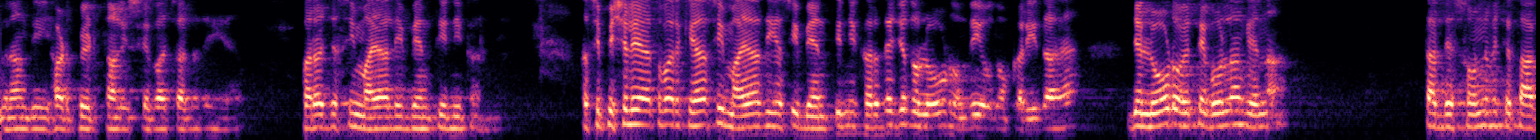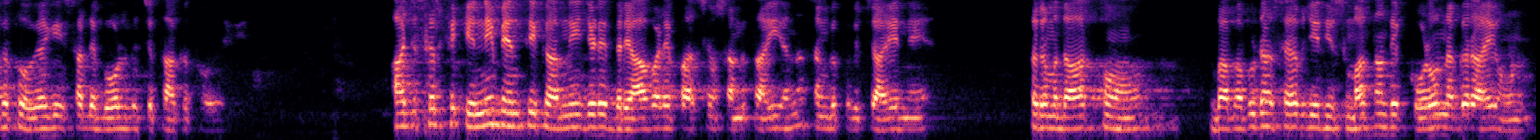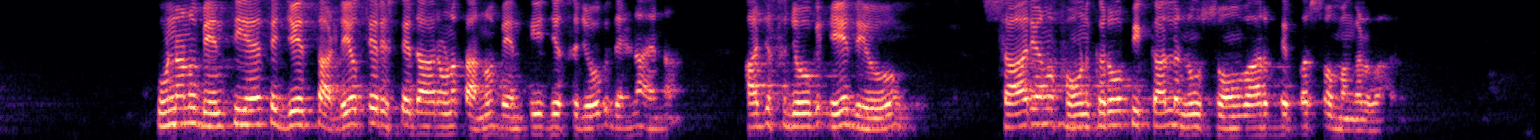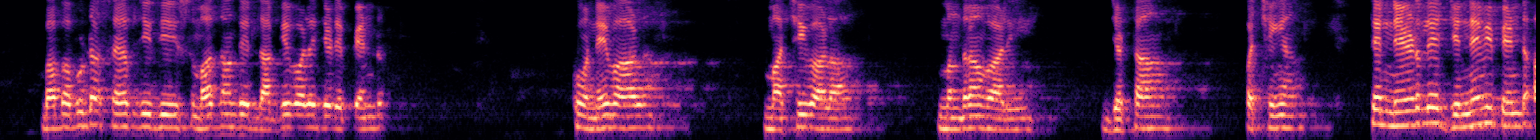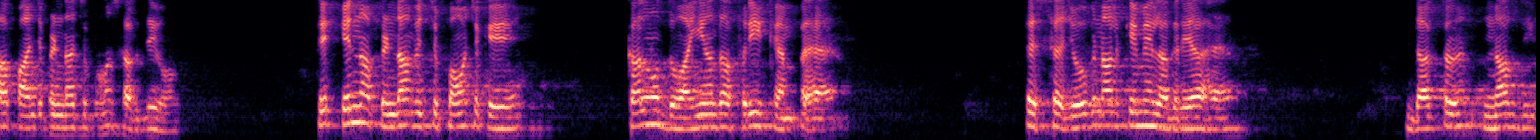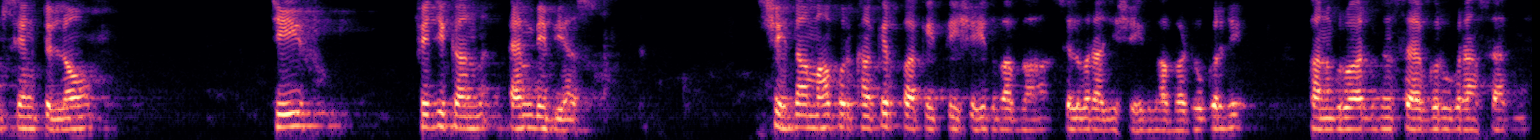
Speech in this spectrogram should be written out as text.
ਲੰਗਰਾਂ ਦੀ ਹੜ੍ਹ ਪੀੜਤਾਂ ਲਈ ਸੇਵਾ ਚੱਲ ਰਹੀ ਹੈ। ਪਰ ਅੱਜ ਅਸੀਂ ਮਾਇਆ ਲਈ ਬੇਨਤੀ ਨਹੀਂ ਕਰਨੀ। ਅਸੀਂ ਪਿਛਲੇ ਐਤਵਾਰ ਕਿਹਾ ਸੀ, ਮਾਇਆ ਦੀ ਅਸੀਂ ਬੇਨਤੀ ਨਹੀਂ ਕਰਦੇ, ਜਦੋਂ ਲੋੜ ਹੁੰਦੀ ਉਦੋਂ ਕਰੀਦਾ ਹੈ। ਜੇ ਲੋੜ ਹੋਏ ਤੇ ਬੋਲਾਂਗੇ ਨਾ, ਤੁਹਾਡੇ ਸੁਣਨ ਵਿੱਚ ਤਾਕਤ ਹੋਵੇਗੀ, ਸਾਡੇ ਬੋਲ ਵਿੱਚ ਤਾਕਤ ਹੋਵੇਗੀ। ਅੱਜ ਸਿਰਫ ਇੰਨੀ ਬੇਨਤੀ ਕਰਨੀ, ਜਿਹੜੇ ਦਰਿਆ ਵਾਲੇ ਪਾਸਿਓਂ ਸੰਗਤ ਆਈ ਹੈ ਨਾ, ਸੰਗਤ ਵਿੱਚ ਆਏ ਨੇ, ਰਮਦਾਸ ਤੋਂ ਬਾਬਾ ਬੁੱਢਾ ਸਾਹਿਬ ਜੀ ਦੀ ਸਮਾਧਾਂ ਦੇ ਕੋਲੋਂ ਨਗਰ ਆਏ ਹੋਣ। ਉਹਨਾਂ ਨੂੰ ਬੇਨਤੀ ਹੈ ਤੇ ਜੇ ਤੁਹਾਡੇ ਉੱਥੇ ਰਿਸ਼ਤੇਦਾਰ ਹੋਣ, ਤੁਹਾਨੂੰ ਬੇਨਤੀ ਜੇ ਸਹਿਯੋਗ ਦੇਣਾ ਹੈ ਨਾ, ਅੱਜ ਸਹਿਯੋਗ ਇਹ ਦਿਓ, ਸਾਰਿਆਂ ਨੂੰ ਫੋਨ ਕਰੋ ਵੀ ਕੱਲ ਨੂੰ ਸੋਮਵਾਰ ਤੇ ਪਰਸੋਂ ਮੰਗਲਵਾਰ। ਬਾਬਾ ਬੁੱਢਾ ਸਾਹਿਬ ਜੀ ਦੀ ਸਮਾਧਾਂ ਦੇ ਲਾਗੇ ਵਾਲੇ ਜਿਹੜੇ ਪਿੰਡ ਕੋਨੇਵਾਲ ਮਾਛੀਵਾਲਾ, ਮੰਦਰਾਂ ਵਾਲੀ ਜੱਟਾਂ, ਪੱਛੀਆਂ ਤੇ ਨੇੜਲੇ ਜਿੰਨੇ ਵੀ ਪਿੰਡ ਆ ਪੰਜ ਪਿੰਡਾਂ 'ਚ ਪਹੁੰਚ ਸਕਦੇ ਹੋ। ਤੇ ਇਹਨਾਂ ਪਿੰਡਾਂ ਵਿੱਚ ਪਹੁੰਚ ਕੇ ਕੱਲ ਨੂੰ ਦਵਾਈਆਂ ਦਾ ਫ੍ਰੀ ਕੈਂਪ ਹੈ। ਤੇ ਸਹਿਯੋਗ ਨਾਲ ਕਿਵੇਂ ਲੱਗ ਰਿਹਾ ਹੈ? Doctor Navdeep Singh Dhillon, chief physical MBBS ਸ਼ਹੀਦਾਂ ਮਹਾਂਪੁਰਖਾਂ ਕਿਰਪਾ ਕੀਤੀ ਸ਼ਹੀਦ ਬਾਬਾ ਸਿਲਵਰਾ ਜੀ, ਸ਼ਹੀਦ ਬਾਬਾ ਡੋਗਰ ਜੀ। ਧੰਨ ਗੁਰੂ ਅਰਜਨ ਸਾਹਿਬ, ਗੁਰੂ ਗ੍ਰੰਥ ਸਾਹਿਬ ਨੇ।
